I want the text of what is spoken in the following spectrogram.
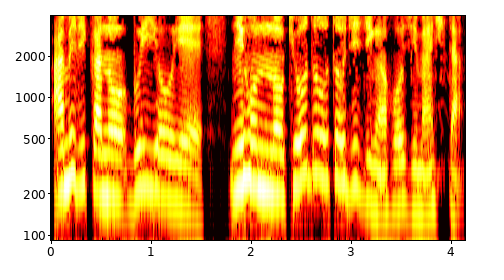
アメリカの VOA、日本の共同都知事が報じました。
